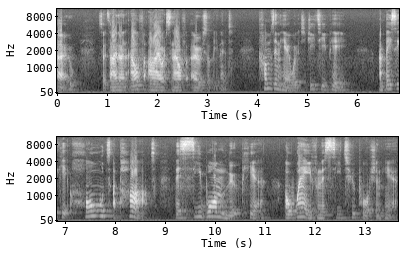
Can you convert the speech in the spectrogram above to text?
O, so it's either an alpha I or it's an alpha O subunit, comes in here with its GTP, and basically it holds apart this C1 loop here away from this C2 portion here.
